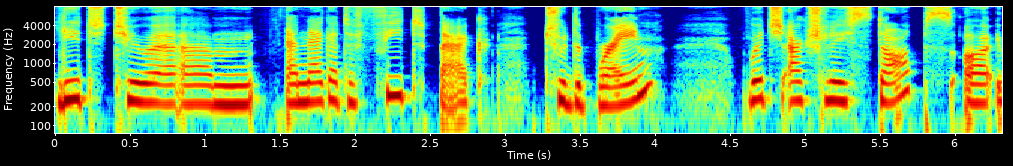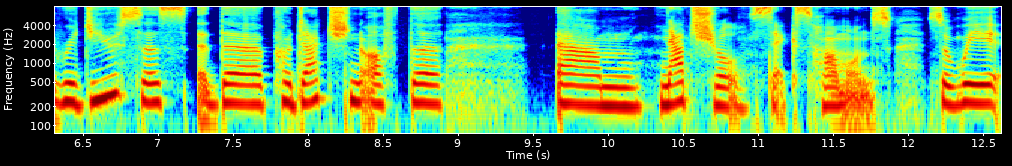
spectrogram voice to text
lead to a, um, a negative feedback to the brain, which actually stops or reduces the production of the um, natural sex hormones. So we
